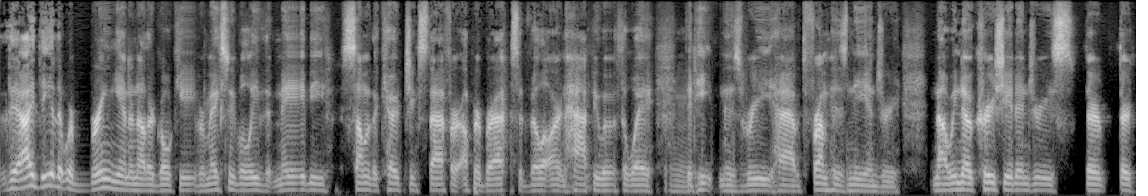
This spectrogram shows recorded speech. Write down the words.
the idea that we're bringing in another goalkeeper makes me believe that maybe some of the coaching staff or upper brass at Villa aren't happy with the way mm. that Heaton is rehabbed from his knee injury. Now we know cruciate injuries they're they're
